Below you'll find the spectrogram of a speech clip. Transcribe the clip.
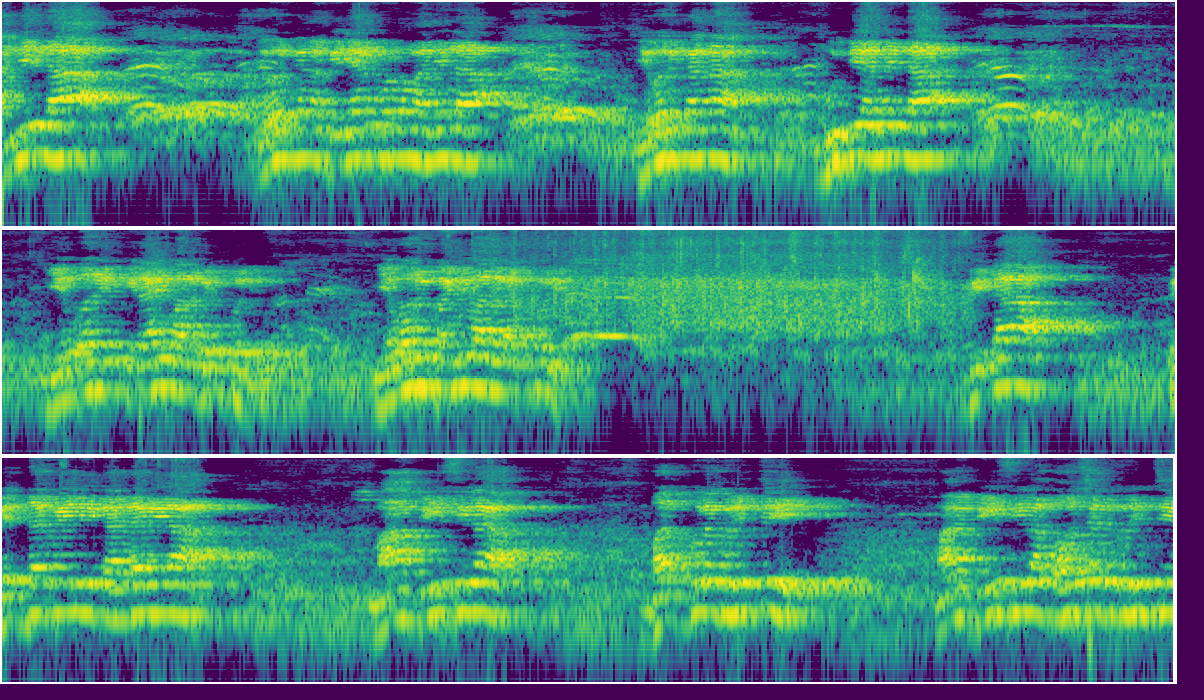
అందిందా? ఎవరికైనా బిర్యానీ కొట్టం అందిందా? ఎవరికైనా గుడ్డి అందిందా? ఎవరి కిరాయి వాళ్ళు పెట్టుకొని ఎవరు బండి వాళ్ళు కట్టుకొని బిడ్డ పెద్ద పెళ్ళి గడ్డ మా బీసీల బతుకుల గురించి మన బీసీల భవిష్యత్తు గురించి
